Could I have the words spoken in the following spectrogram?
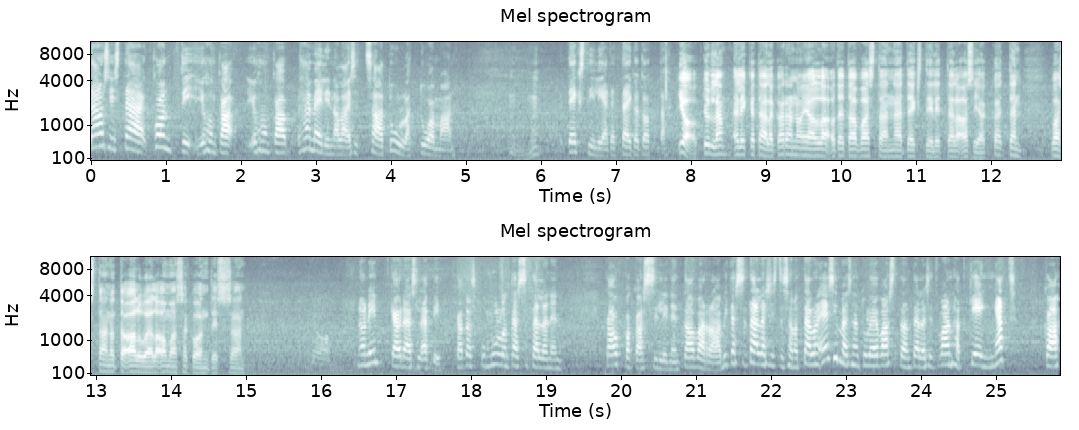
Tämä on siis tämä kontti, johonka, johonka hämeenlinnalaiset saa tulla tuomaan. Tekstiilijätettä, eikö totta? Joo, kyllä. Eli täällä Karanojalla otetaan vastaan nämä tekstiilit täällä asiakkaiden vastaanottoalueella omassa kontissaan. Joo. No niin, käydään läpi. Katos, kun mulla on tässä tällainen kauppakassillinen tavaraa. Mitä sä tällaisista sanot? Täällä on ensimmäisenä tulee vastaan tällaiset vanhat kengät. Ka.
